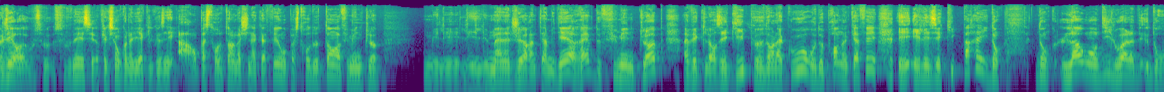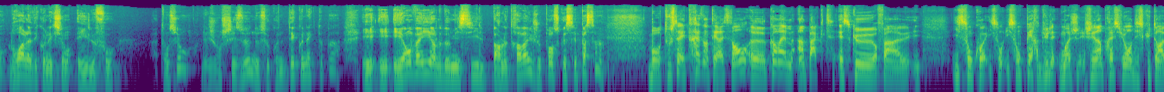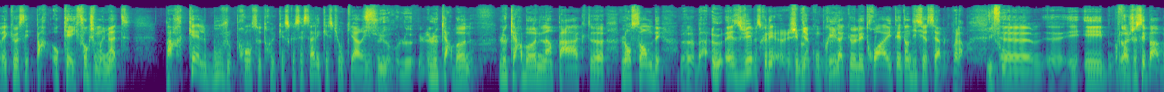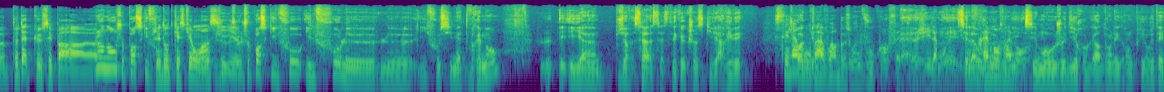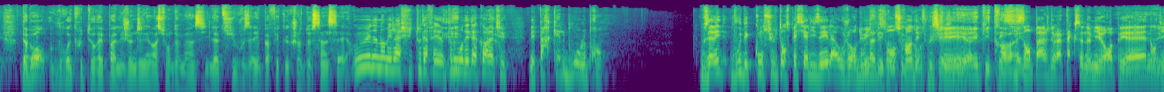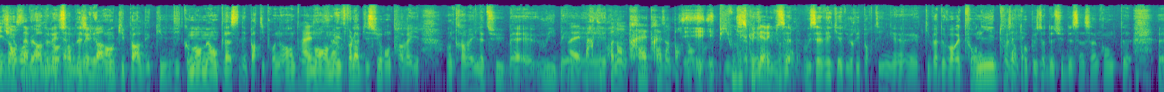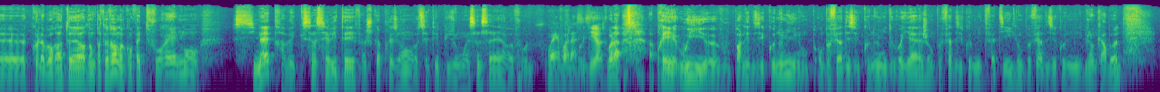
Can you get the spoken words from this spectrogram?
Je veux dire, vous vous souvenez ces réflexions qu'on a eues il y a quelques années Ah, on passe trop de temps à la machine à café, on passe trop de temps à fumer une clope. Mais les, managers intermédiaires rêvent de fumer une clope avec leurs équipes dans la cour ou de prendre un café. Et, les équipes, pareil. Donc, donc là où on dit droit à la déconnexion, et il le faut, attention, les gens chez eux ne se déconnectent pas. Et, envahir le domicile par le travail, je pense que c'est pas ça. Bon, tout ça est très intéressant. Euh, quand même, impact. Est-ce que, enfin, ils sont quoi? Ils sont, ils sont perdus. Moi, j'ai l'impression en discutant avec eux, c'est pas OK, il faut que je m'y mette par quel bout je prends ce truc? Est-ce que c'est ça les questions qui arrivent? Sur le... le carbone, le carbone, l'impact, euh, l'ensemble des euh, bah, ESG, parce que j'ai bien compris là que les trois étaient indissociables. Voilà. Il faut. Euh, et, enfin, je sais pas. Peut-être que c'est pas. Non, non, je pense qu'il faut. J'ai d'autres questions. Hein, si... je, pense qu'il faut, il faut le, le il faut s'y mettre vraiment. il y a plusieurs. Ça, ça c'était quelque chose qui est arrivé. C'est là où on va avoir besoin de vous, quoi, en fait, ben, Gilles, à mon avis. C'est là vraiment, vraiment. C'est moi où je dis, regardons les grandes priorités. D'abord, vous recruterez pas les jeunes générations demain si là-dessus vous n'avez pas fait quelque chose de sincère. Oui, non, non, mais là, je suis tout à fait. Tout le monde est d'accord là-dessus. Mais par quel bout on le prend? Vous avez, vous, des consultants spécialisés, là, aujourd'hui, qui sont en train d'éplucher euh, les 600 pages de la taxonomie européenne en disant ça, vous l'ensemble des éléments, qui parlent, qui dit comment on met en place des parties prenantes, comment on met... Voilà, bien sûr, on travaille, on travaille là-dessus. Ben, euh, oui, ben, ouais, parties prenantes très, très importantes. Et, puis, vous Discuter avec tout le monde. Vous savez qu'il y a du reporting euh, qui va devoir être fourni, toutes les entreprises au-dessus de 250 collaborateurs dans pas très Donc, en fait, il faut réellement s'y mettre avec sincérité. Enfin, jusqu'à présent, c'était plus ou moins sincère. Faut, ouais, voilà, le dire. Voilà. Après, oui, euh, vous parlez des économies. On, peut faire des économies de voyage, on peut faire des économies de fatigue, on peut faire des économies de bilan carbone,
